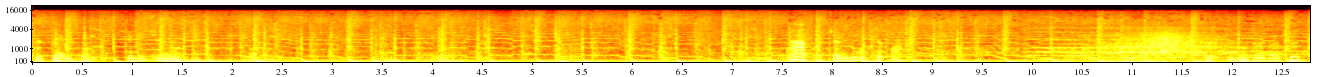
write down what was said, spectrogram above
Che tempo? 16 minuti. Ah, qua c'è il loot qua. Tu,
